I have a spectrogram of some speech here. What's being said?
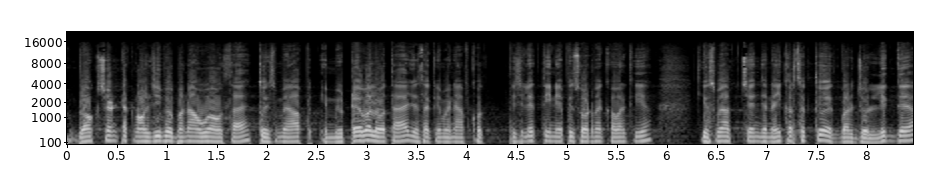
ब्लॉकचेन टेक्नोलॉजी पे बना हुआ होता है तो इसमें आप इम्यूटेबल होता है, जैसा कि मैंने आपको पिछले तीन एपिसोड में कवर किया कि उसमें आप चेंज नहीं कर सकते हो। एक बार जो लिख गया,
